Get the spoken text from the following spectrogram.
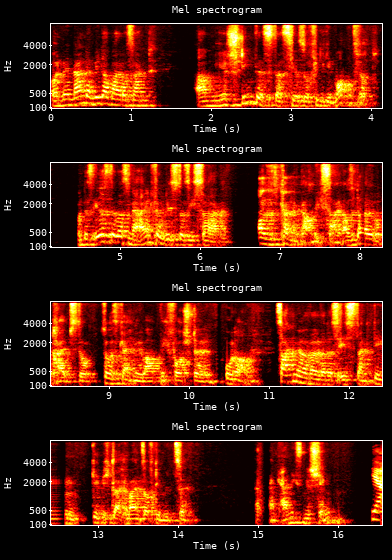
Und wenn dann der Mitarbeiter sagt, ah, mir stinkt es, dass hier so viel gemobbt wird. Und das Erste, was mir einfällt, ist, dass ich sage, also das kann ja gar nicht sein. Also da übertreibst du. Sowas kann ich mir überhaupt nicht vorstellen. Oder sag mir mal, wer das ist, dann gebe ich gleich meins auf die Mütze. Dann kann ich es mir schenken. Ja.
